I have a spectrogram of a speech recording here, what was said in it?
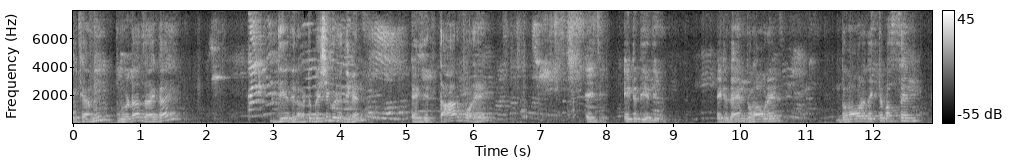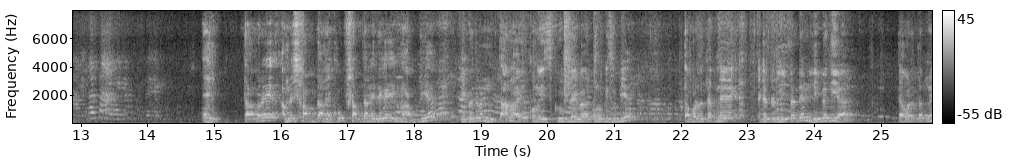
এইটা আমি পুরোটা জায়গায় দিয়ে দিলাম। একটু বেশি করে দিবেন। এই যে, তারপরে, এই যে, এইটা দিয়ে দিবেন। এইটা দেখেন, ধোঁয়া উড়ে ধোঁয়া উড়ে দেখতে পাচ্ছেন? এই। তারপরে আপনি সাবধানে, খুব সাবধানে জায়গায় এরকম হাত দিয়ে ই করে দেবেন, তা নয়, কোনো স্ক্রু ড্রাইভার কোনো কিছু দিয়ে। তারপরে যদি আপনি এটা একটু লিপে দেন, লিপে দিয়া, তারপরে যদি আপনি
